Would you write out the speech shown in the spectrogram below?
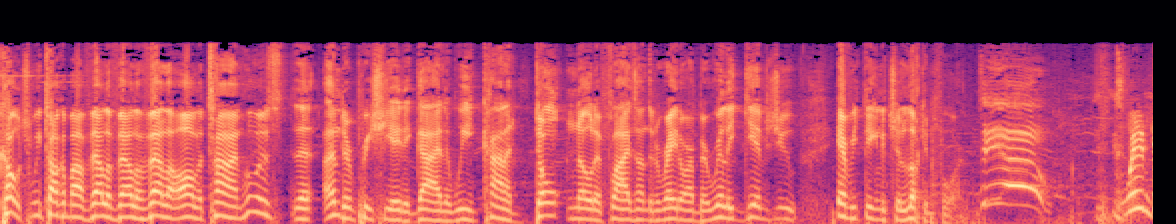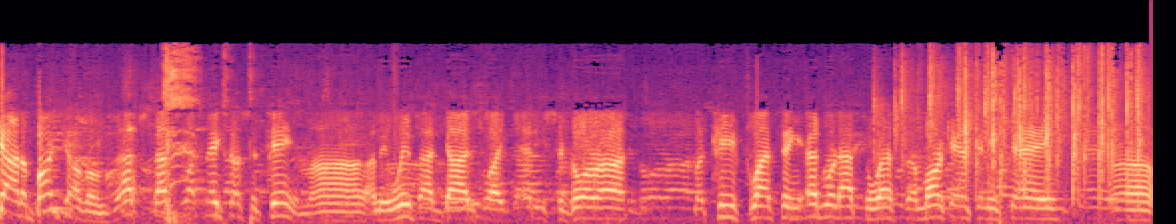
Coach, we talk about Vela, Vela, Vela all the time. Who is the underappreciated guy that we kind of don't know that flies under the radar, but really gives you everything that you're looking for? Dio! We've got a bunch of them. That's that's what makes us a team. Uh, I mean, we've had guys like Eddie Segura, Latif Blessing, Eduard Atuesta, Mark Anthony Kaye, uh,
